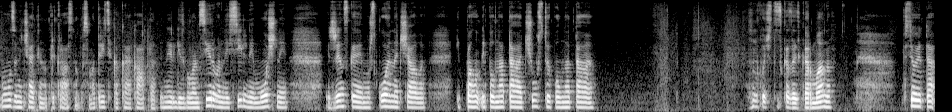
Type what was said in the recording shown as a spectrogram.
ну, замечательно, прекрасно. Посмотрите, какая карта. Энергии сбалансированные, сильные, мощные. И женское, и мужское начало. И, пол, и полнота, чувство, полнота. Хочется сказать, карманов. Все это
